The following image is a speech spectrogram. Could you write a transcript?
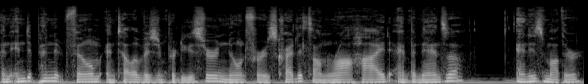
an independent film and television producer known for his credits on Rawhide and Bonanza, and his mother,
